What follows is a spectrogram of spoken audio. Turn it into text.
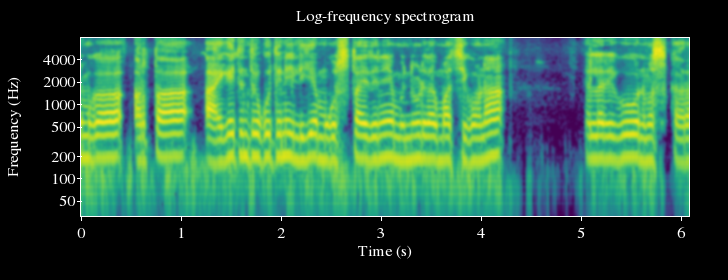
ನಿಮ್ಗೆ ಅರ್ಥ ಆಗೈತೆ ಅಂತ ತಿಳ್ಕೊತೀನಿ. ಇಲ್ಲಿಗೆ ಮುಗಿಸ್ತಾ ಇದ್ದೀನಿ. ಮುನ್ನೋಡಿದಾಗ ಮತ್ತೆ ಸಿಗೋಣ. ಎಲ್ಲರಿಗೂ ನಮಸ್ಕಾರ.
